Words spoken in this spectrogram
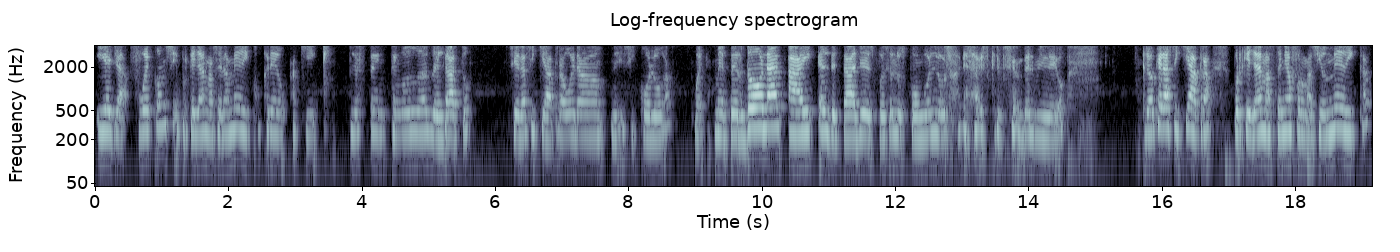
y ella fue consciente, porque ella además era médico, creo, aquí les tengo dudas del dato, si era psiquiatra o era eh, psicóloga. Bueno, me perdonan, hay el detalle, después se los pongo en, los, en la descripción del video creo que era psiquiatra, porque ella además tenía formación médica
